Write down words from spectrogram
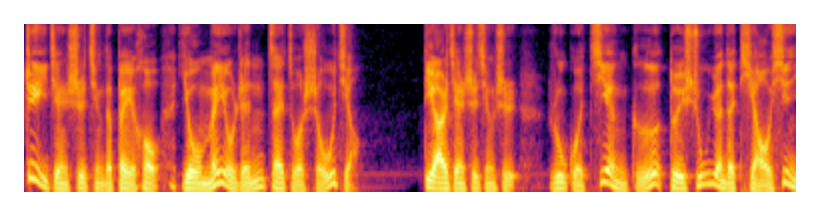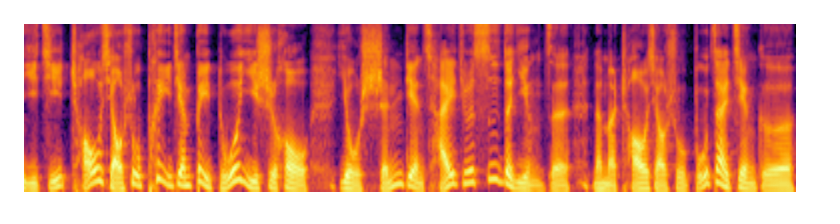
这件事情的背后有没有人在做手脚？第二件事情是，如果剑阁对书院的挑衅以及朝小树佩剑被夺一事后有神殿裁决司的影子，那么朝小树不在剑阁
